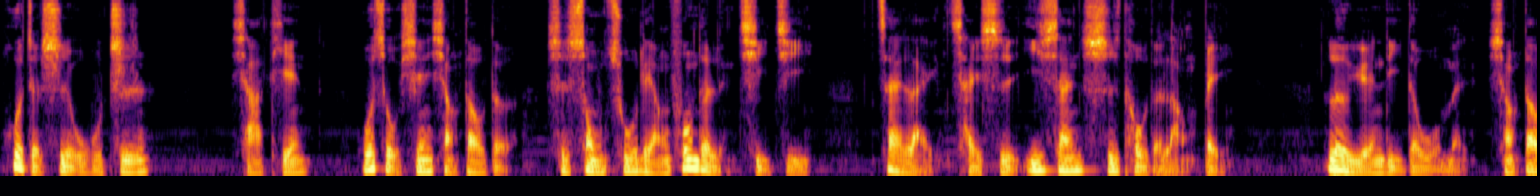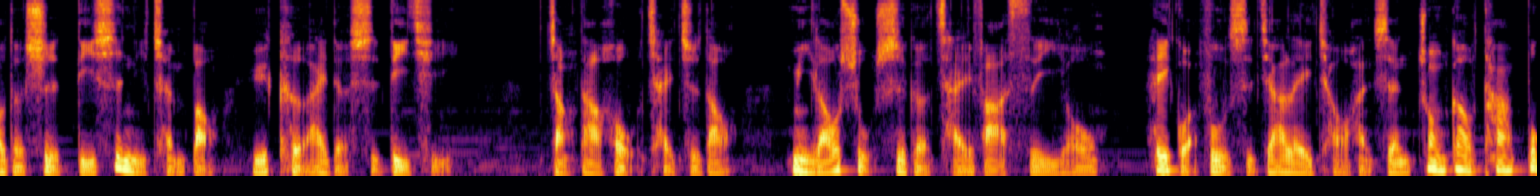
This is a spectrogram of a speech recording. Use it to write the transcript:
或者是无知。夏天，我首先想到的是送出凉风的冷气机，再来才是衣衫湿透的狼狈。乐园里的我们想到的是迪士尼城堡与可爱的史蒂奇。长大后才知道，米老鼠是个财阀 CEO，黑寡妇史嘉蕾·乔汉森状告他不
